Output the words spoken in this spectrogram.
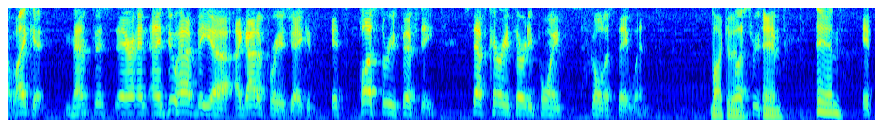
I like it. Memphis there, and, and I do have the. Uh, I got it for you, Jake. It's it's plus three fifty. Steph Curry thirty points. Golden State win. Lock it Plus in. 350. In. In. It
